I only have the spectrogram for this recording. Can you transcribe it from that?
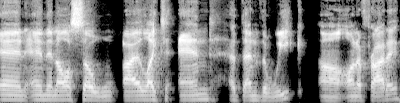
and, and then also, I like to end at the end of the week uh, on a Friday.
